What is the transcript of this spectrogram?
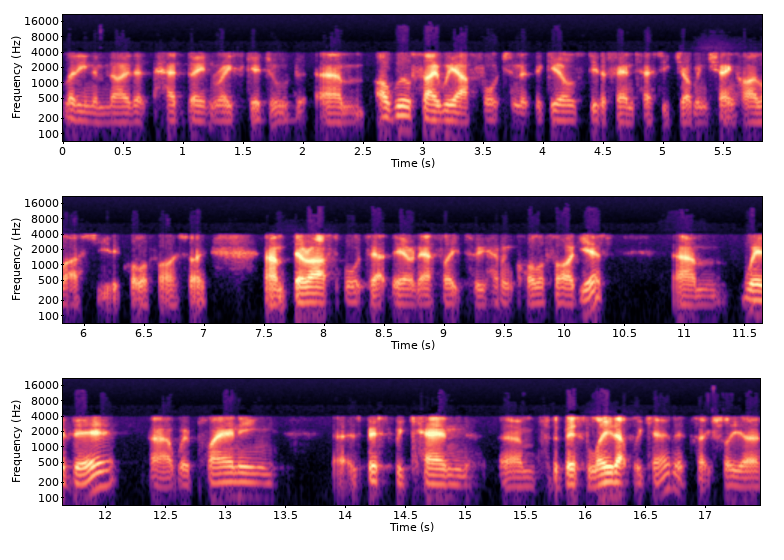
letting them know that had been rescheduled. Um, I will say we are fortunate the girls did a fantastic job in Shanghai last year to qualify. So um, there are sports out there and athletes who haven't qualified yet. Um, we're there. Uh, we're planning uh, as best we can um, for the best lead up we can. It's actually a,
